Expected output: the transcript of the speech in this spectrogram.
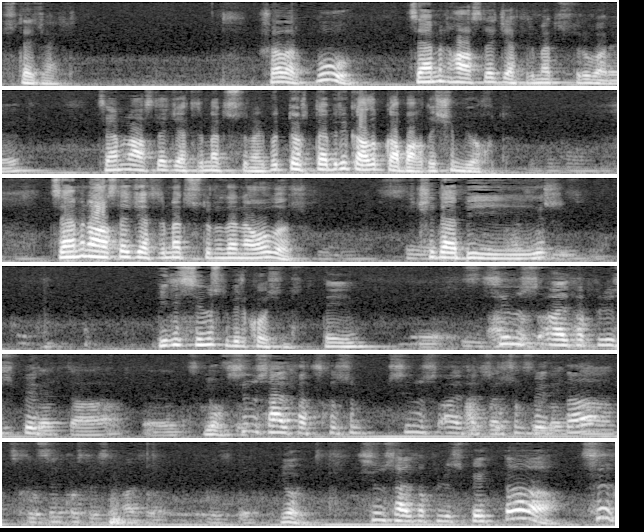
üstə gəl. Uşaqlar, bu cəmin hasilə gətirmə düsturu var. E? Cəmin hasilə gətirmə düsturuna. Bu 4də biri qalıb qabaqda, işim yoxdur. Cəmin hasilə gətirmə düsturunda nə olur? 2də 1 biri sinusdur, biri kosinusdur. Deyin. Sinus alfa plus beta Yox, sinus alfa çıxılsın, sinus alfa çıxılsın beta çıxılsın kosinus alfa plus beta. Yox, sinus alfa plus beta çıx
